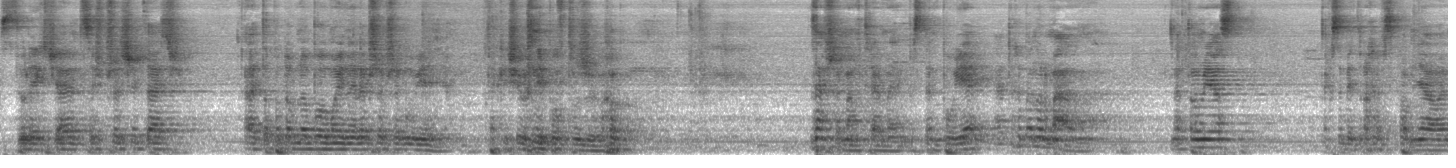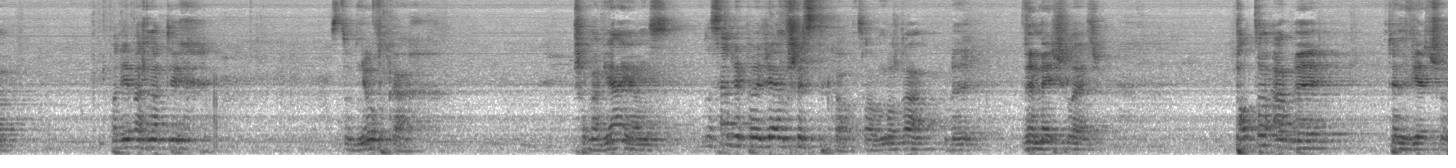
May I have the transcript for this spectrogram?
z której chciałem coś przeczytać, ale to podobno było moje najlepsze przemówienie. Takie się już nie powtórzyło. Zawsze mam tremę, występuję, a to chyba normalne. Natomiast tak sobie trochę wspomniałem, ponieważ na tych studniówkach, przemawiając, w zasadzie powiedziałem wszystko, co można by wymyśleć, po to, aby ten wieczór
